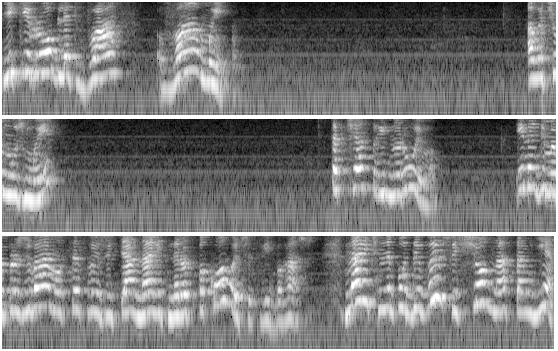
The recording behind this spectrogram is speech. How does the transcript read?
які роблять вас вами. Але чому ж ми так часто ігноруємо? Іноді ми проживаємо все своє життя, навіть не розпаковуючи свій багаж, навіть не подивившись, що в нас там є.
